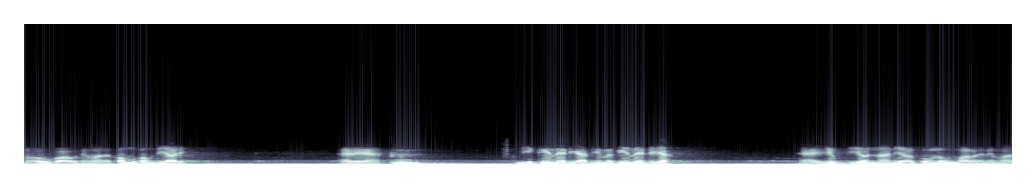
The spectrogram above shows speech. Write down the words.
မဟုတ်ပါဘူးဒီမှာတော့ကောင်းမကောင်းတရားတွေ အဲဒီဒီကင်းတဲ့တရားပြင်မကင်းတဲ့တရားအဲယုတ်တရားနာတရားအကုန်လုံးပါပဲဒီမှာ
